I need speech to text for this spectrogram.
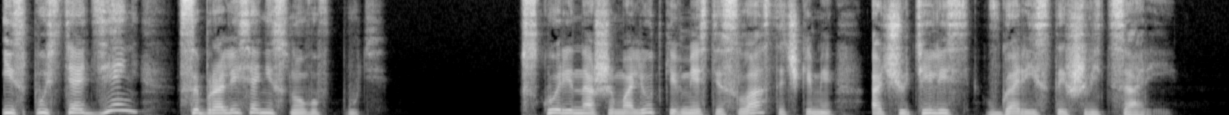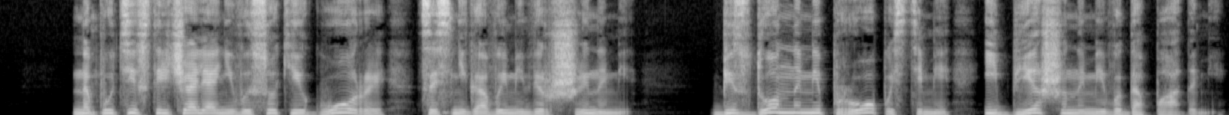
И спустя день собрались они снова в путь. Вскоре наши малютки вместе с ласточками очутились в гористой Швейцарии. На пути встречали они высокие горы со снеговыми вершинами, бездонными пропастями и бешеными водопадами.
